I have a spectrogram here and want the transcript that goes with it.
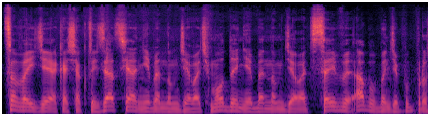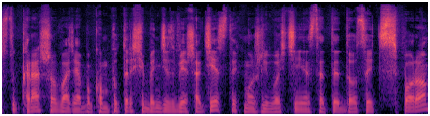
Co wejdzie jakaś aktualizacja, nie będą działać mody, nie będą działać savey, albo będzie po prostu crashować, albo komputer się będzie zwieszać. Jest tych możliwości niestety dosyć sporo.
